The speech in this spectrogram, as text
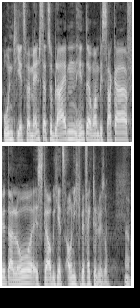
Und jetzt bei Manchester zu bleiben, hinter Wan-Bissaka für Dalot, ist, glaube ich, jetzt auch nicht die perfekte Lösung. Ja.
